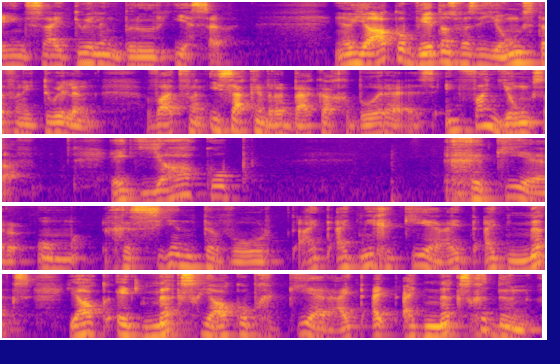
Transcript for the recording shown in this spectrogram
en sy tweelingbroer Esau. Nou Jakob weet ons was die jongste van die tweeling wat van Isak en Rebekka gebore is en van jongs af het Jakob gekeer om geseën te word. Hy het uit nie gekeer, hy het uit niks Jakob het niks Jakob gekeer. Hy het uit uit niks gedoen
